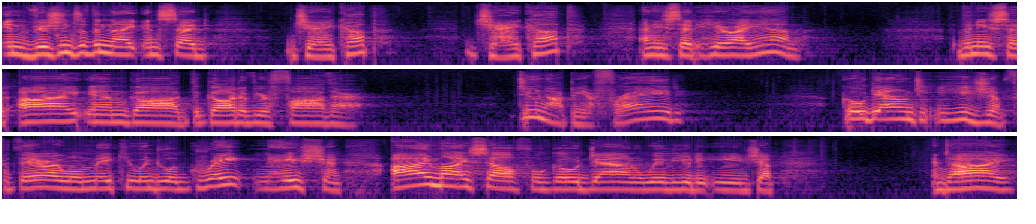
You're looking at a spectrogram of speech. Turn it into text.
in visions of the night and said, Jacob, Jacob. And he said, Here I am. Then he said, I am God, the God of your father. Do not be afraid. Go down to Egypt, for there I will make you into a great nation. I myself will go down with you to Egypt, and I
